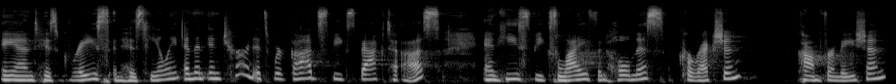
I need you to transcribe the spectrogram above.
and his grace and his healing. And then in turn, it's where God speaks back to us and he speaks life and wholeness, correction, confirmation.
